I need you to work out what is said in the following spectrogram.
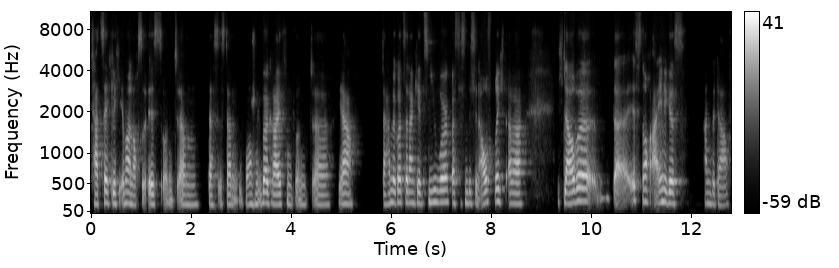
tatsächlich immer noch so ist. Und ähm, das ist dann branchenübergreifend. Und äh, ja, da haben wir Gott sei Dank jetzt New Work, was das ein bisschen aufbricht. Aber ich glaube, da ist noch einiges an Bedarf.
